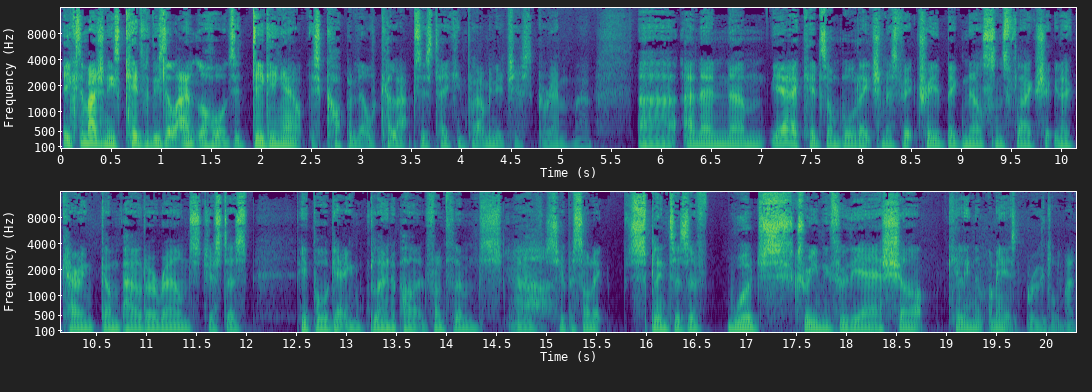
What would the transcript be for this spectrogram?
You can imagine these kids with these little antler horns are digging out this copper little collapses taking place. I mean, it's just grim, man. Uh, and then, um, yeah, kids on board HMS Victory, big Nelson's flagship, you know, carrying gunpowder around just as people were getting blown apart in front of them. You know, supersonic splinters of wood screaming through the air, sharp, killing them. I mean, it's brutal, man.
